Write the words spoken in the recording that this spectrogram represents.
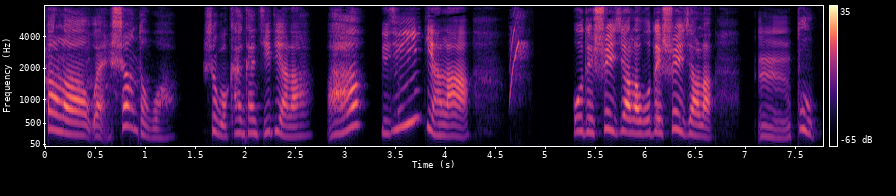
到了晚上的我，是我看看几点了啊？已经一点了，我得睡觉了，我得睡觉了。嗯，不，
